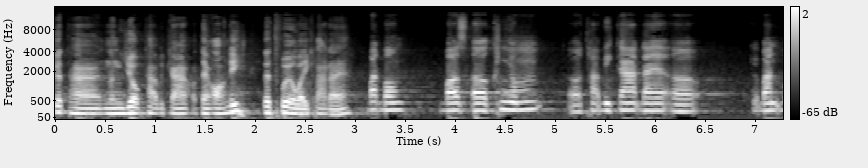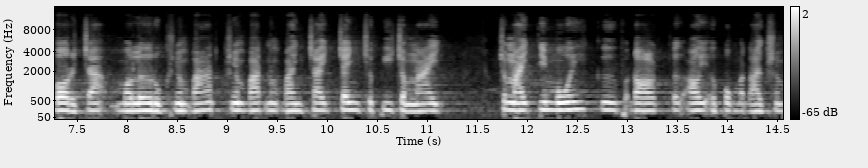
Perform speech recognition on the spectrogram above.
គិតថានឹងយកថវិកាទាំងអស់នេះទៅធ្វើអ្វីខ្លះដែរបាទបងបើអឺខ្ញុំអឺថាវិការដែលអឺគេបានបរិច្ចាគមកលើរូបខ្ញុំបាទខ្ញុំបាទនឹងបែងចែកចេញជាពីរចំណែកចំណែកទី1គឺផ្ដល់ទៅឲ្យឪពុកម្ដាយខ្ញុំ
